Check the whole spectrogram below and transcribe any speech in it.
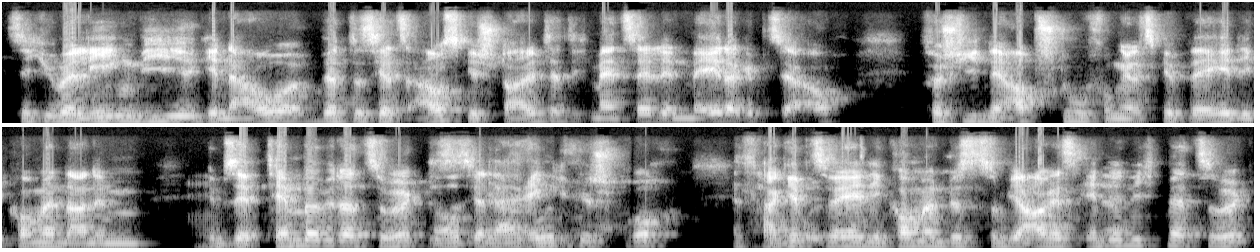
sich überlegen, wie genau wird das jetzt ausgestaltet. Ich meine, Sell-in-May, da gibt es ja auch verschiedene Abstufungen. Es gibt welche, die kommen dann im, im September wieder zurück. Das ist ja der eigentliche Spruch. Da gibt es welche, die kommen bis zum Jahresende nicht mehr zurück.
